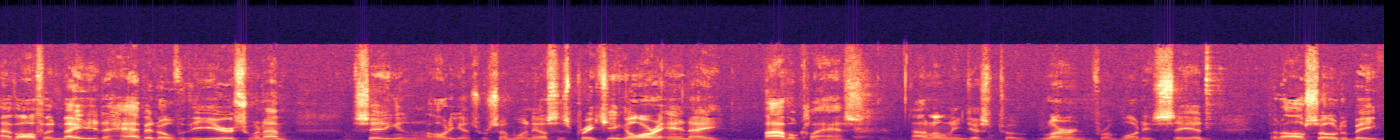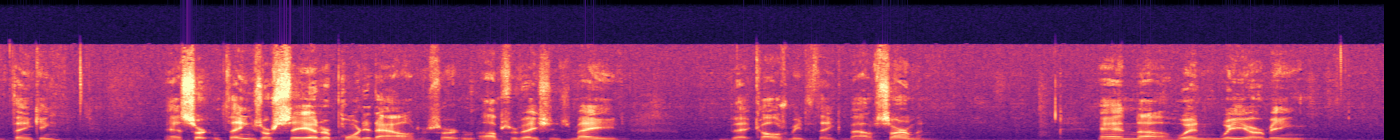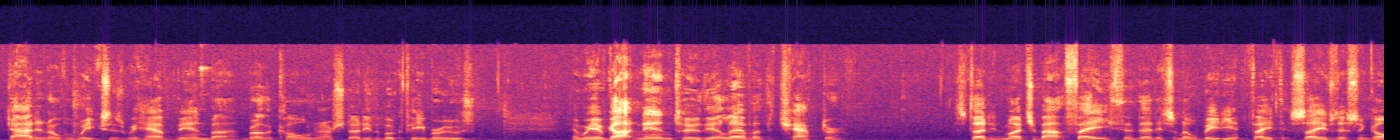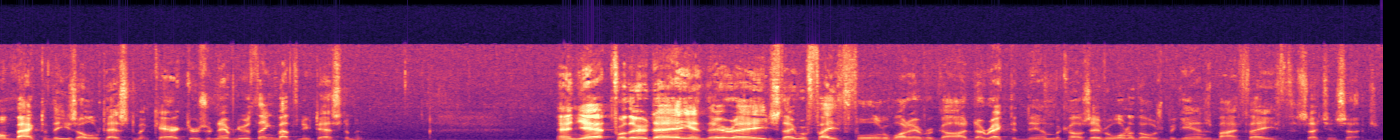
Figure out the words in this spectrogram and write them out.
I've often made it a habit over the years when I'm sitting in an audience where someone else is preaching or in a Bible class, not only just to learn from what is said, but also to be thinking as certain things are said or pointed out or certain observations made that cause me to think about a sermon. And uh, when we are being guided over the weeks as we have been by Brother Cone in our study of the book of Hebrews, and we have gotten into the 11th chapter, studied much about faith and that it's an obedient faith that saves us, and gone back to these Old Testament characters who never knew a thing about the New Testament. And yet, for their day and their age, they were faithful to whatever God directed them because every one of those begins by faith, such and such.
